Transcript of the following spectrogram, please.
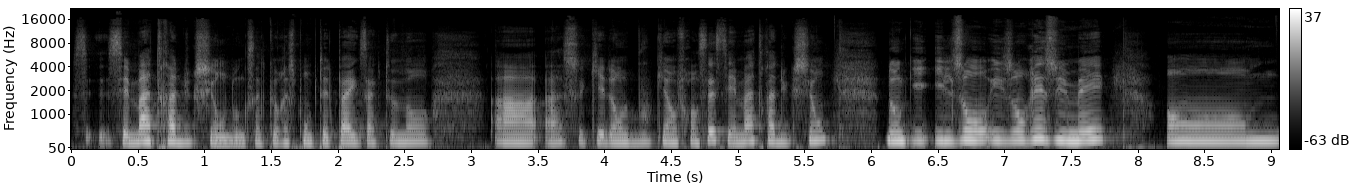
c'est ma traduction, donc ça ne correspond peut-être pas exactement à, ce qui est dans le bouquin en français, c'est ma traduction. Donc ils ont, ils ont résumé en,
